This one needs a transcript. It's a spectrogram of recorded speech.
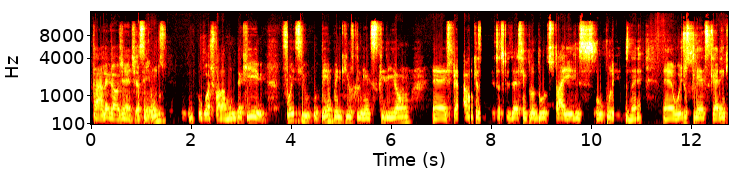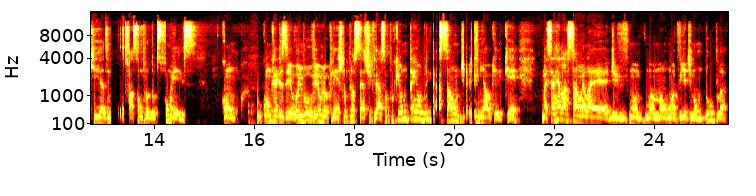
Tá, legal, gente. Assim, um dos que eu gosto de falar muito é que foi esse o tempo em que os clientes queriam, é, esperavam que as empresas fizessem produtos para eles ou por eles, né? É, hoje os clientes querem que as empresas façam produtos com eles. Com. O com quer dizer, eu vou envolver o meu cliente no processo de criação, porque eu não tenho obrigação de adivinhar o que ele quer. Mas se a relação ela é de uma, uma, uma via de mão dupla,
